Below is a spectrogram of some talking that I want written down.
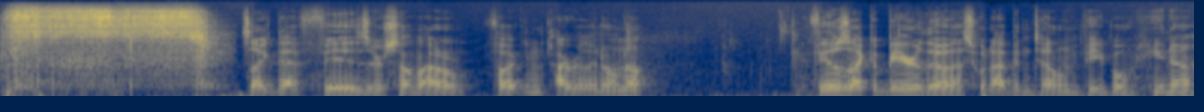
It's like that fizz or something. I don't fucking. I really don't know. It feels like a beer though. That's what I've been telling people. You know.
